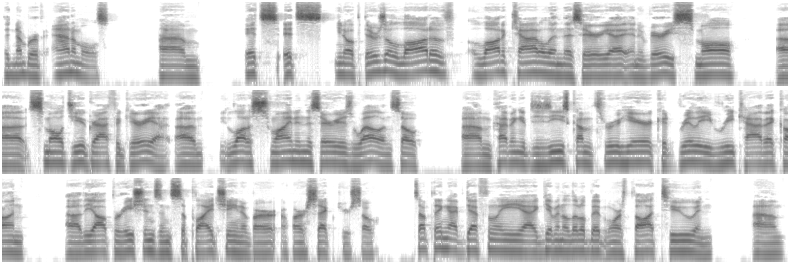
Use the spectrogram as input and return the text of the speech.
the number of animals. Um, it's it's you know there's a lot of a lot of cattle in this area in a very small uh, small geographic area. Um, a lot of swine in this area as well, and so um, having a disease come through here could really wreak havoc on uh, the operations and supply chain of our of our sector. So something I've definitely uh, given a little bit more thought to, and um,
